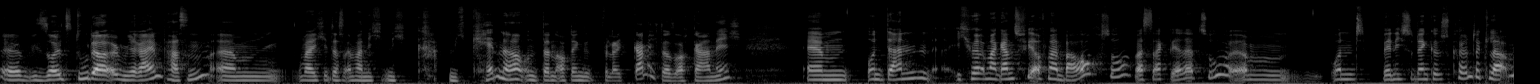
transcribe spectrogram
äh, wie sollst du da irgendwie reinpassen? Ähm, weil ich das einfach nicht, nicht, nicht kenne und dann auch denke, vielleicht kann ich das auch gar nicht. Ähm, und dann, ich höre immer ganz viel auf meinen Bauch, so, was sagt der dazu? Ähm, und wenn ich so denke, es könnte klappen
